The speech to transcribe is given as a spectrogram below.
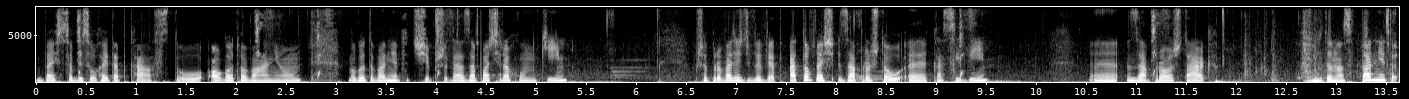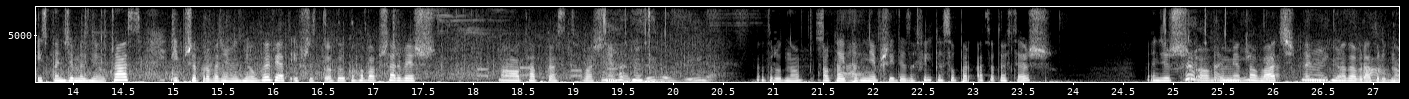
weź sobie, słuchaj tapcastu o gotowaniu, bo gotowanie to Ci się przyda. Zapłać rachunki. Przeprowadzić wywiad. A to weź zaproś tą e, Cassidy. E, zaproś, tak. Niech do nas wpadnie, to i spędzimy z nią czas i przeprowadzimy z nią wywiad i wszystko, tylko chyba przerwiesz. No, tapcast właśnie. No trudno. Okej, pewnie przyjdę za chwilkę, super. A co ty chcesz? Będziesz o, wymiotować? No dobra, trudno.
